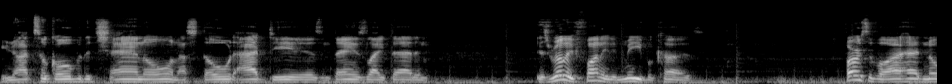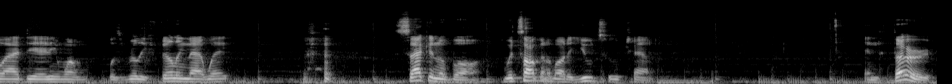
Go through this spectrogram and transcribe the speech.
you know, I took over the channel and I stole ideas and things like that. And it's really funny to me because, first of all, I had no idea anyone was really feeling that way. Second of all, we're talking about a YouTube channel. And third,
